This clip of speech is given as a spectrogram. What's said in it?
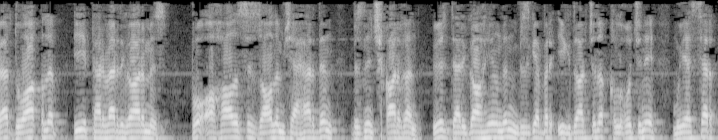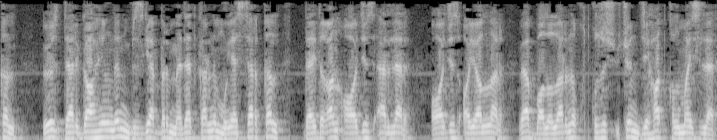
Va duo qilib ey parvardigorimiz bu aholisi zolim shahardan bizni chiqarg'in. O'z dargohingdan bizga bir igdorchilik qilg'uvchini muyassar qil. O'z dargohingdan bizga bir madadkorni muyassar qil deydigan ojiz erlar ojiz ayollar va bolalarni qutqizish uchun jihod qilmaysizlar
